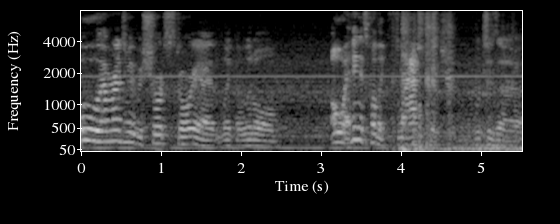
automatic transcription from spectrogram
Ooh, that reminds me of a short story. I like a little. Oh, I think it's called like Flash Picture, which is a.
